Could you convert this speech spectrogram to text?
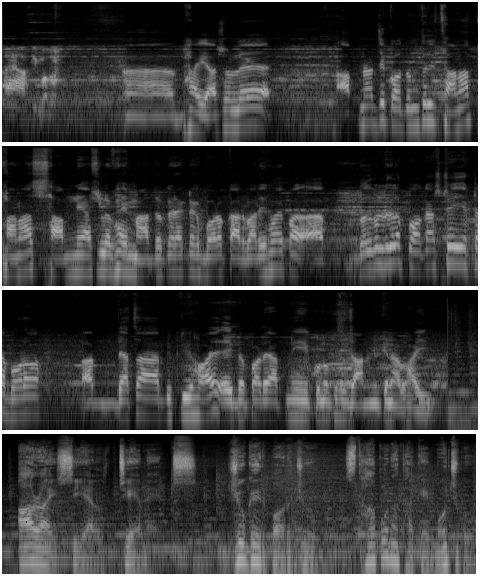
হ্যাঁ ভাই আসলে আপনার যে কদমতলি থানা থানার সামনে আসলে ভাই মাদকের একটা বড় কারবারি হয়। বলতে বলতে গেলে প্রকাশ্যেই একটা বড় বেচা বিক্রি হয়। এই ব্যাপারে আপনি কোনো কিছু জানেন কিনা ভাই? আরআইসিএল টিএমএক্স যুগের পর যুগ। স্থাপনা থাকে মজবুত।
